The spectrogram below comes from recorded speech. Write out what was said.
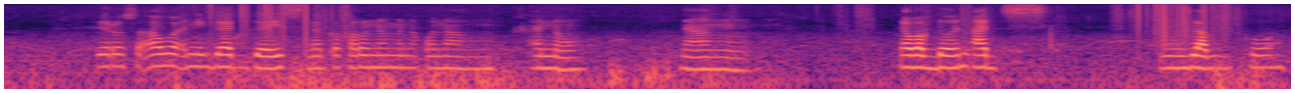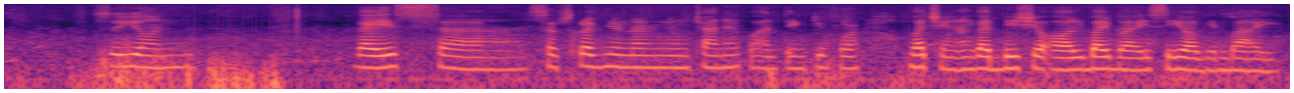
Pero sa awa ni God guys nagkakaroon naman ako ng ano ng tawag doon ads ng vlog ko. So yun. Guys uh, subscribe nyo lang yung channel ko and thank you for watching. And God bless you all. Bye bye see you again. Bye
